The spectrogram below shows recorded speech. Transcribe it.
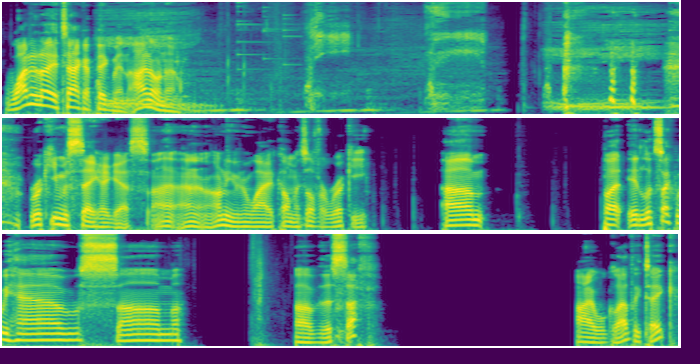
Why did I attack a pigman? I don't know. Rookie mistake, I guess. I, I don't know. I don't even know why I'd call myself a rookie. Um, but it looks like we have some of this stuff. I will gladly take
